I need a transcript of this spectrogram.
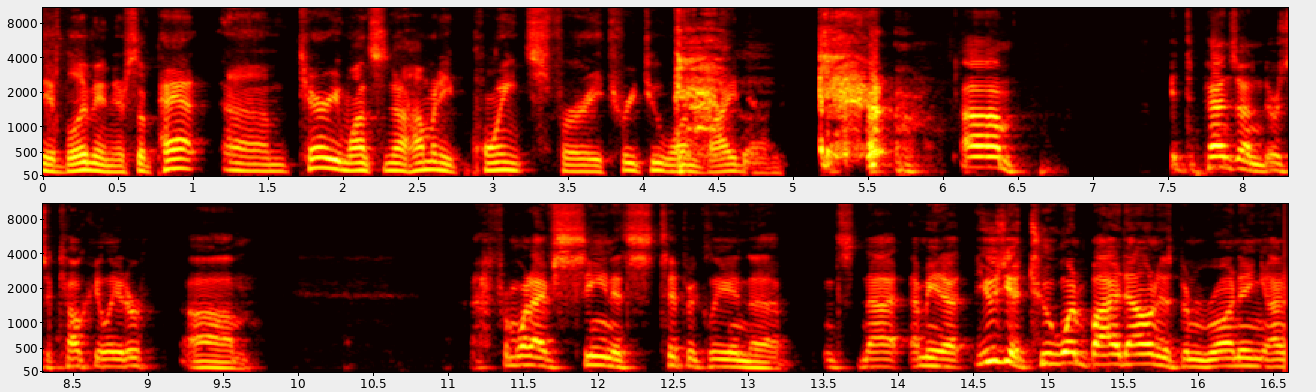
the oblivion there. So, Pat um, Terry wants to know how many points for a three two one buy down. um, it depends on. There's a calculator. Um, from what I've seen, it's typically in the. It's not. I mean, uh, usually a two one buy down has been running on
